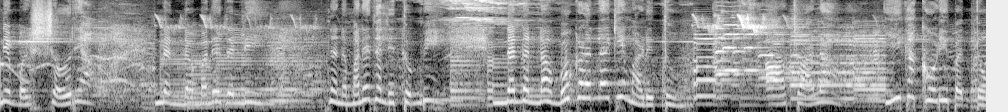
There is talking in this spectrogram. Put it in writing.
ನಿಮ್ಮ ಶೌರ್ಯ ನನ್ನ ಮನದಲ್ಲಿ ನನ್ನ ಮನದಲ್ಲಿ ತುಂಬಿ ನನ್ನನ್ನ ಮೂಗಳನ್ನಾಗಿ ಮಾಡಿತ್ತು. ಆ ಕಾಲ ಈಗ ಕೂಡಿ ಬಂತು.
